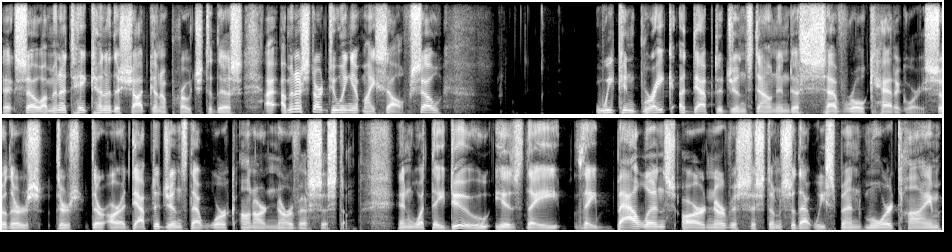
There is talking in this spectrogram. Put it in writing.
Uh, So I'm going to take kind of the shotgun approach to this. I, I'm going to start doing it myself. So we can break adaptogens down into several categories. So there's there's there are adaptogens that work on our nervous system. And what they do is they they balance our nervous system so that we spend more time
